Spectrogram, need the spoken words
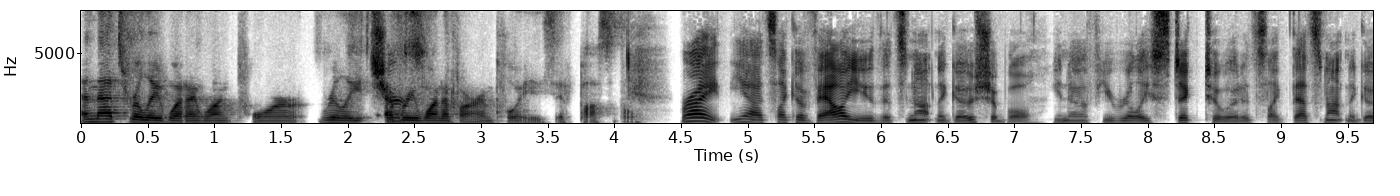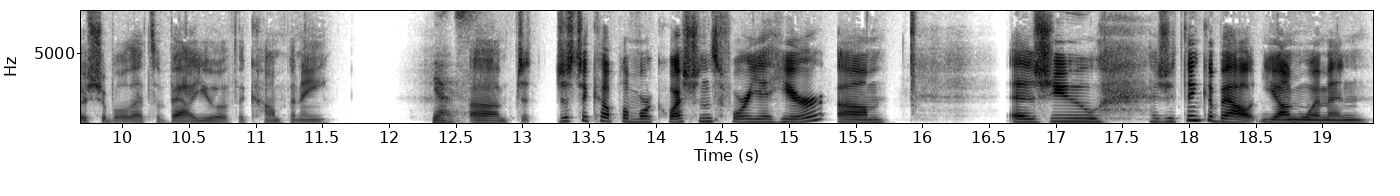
and that's really what i want for really sure. every one of our employees if possible Right. Yeah. It's like a value that's not negotiable. You know, if you really stick to it, it's like that's not negotiable. That's a value of the company. Yes. Um, just, just a couple more questions for you here. Um, as you as you think about young women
